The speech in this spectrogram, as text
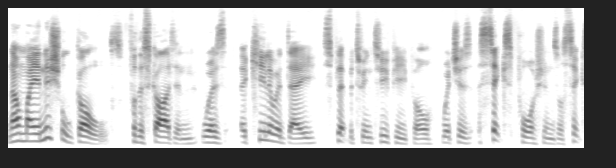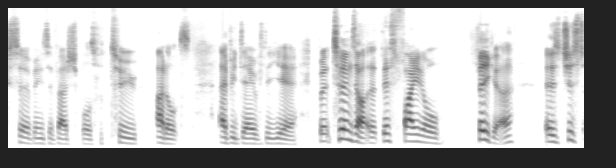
Now my initial goals for this garden was a kilo a day split between two people, which is six portions or six servings of vegetables for two adults every day of the year. But it turns out that this final figure is just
